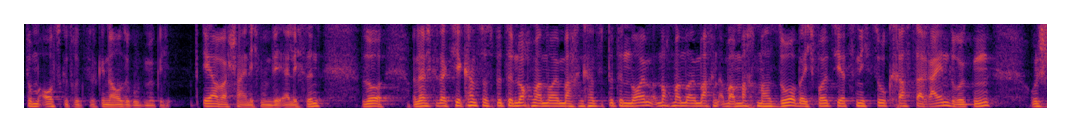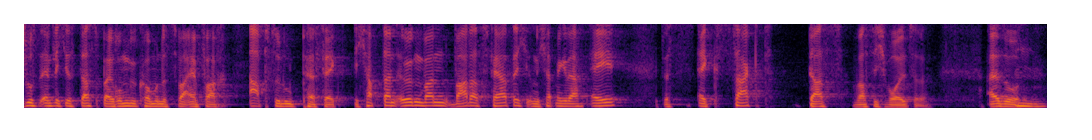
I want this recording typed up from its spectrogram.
dumm ausgedrückt, das ist genauso gut möglich. Eher wahrscheinlich, wenn wir ehrlich sind. So, und dann habe ich gesagt, hier kannst du das bitte nochmal neu machen, kannst du es bitte neu, nochmal neu machen, aber mach mal so, aber ich wollte es jetzt nicht so krass da reindrücken. Und schlussendlich ist das bei rumgekommen und es war einfach absolut perfekt. Ich habe dann irgendwann, war das fertig und ich habe mir gedacht, ey, das ist exakt das, was ich wollte. Also mhm.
